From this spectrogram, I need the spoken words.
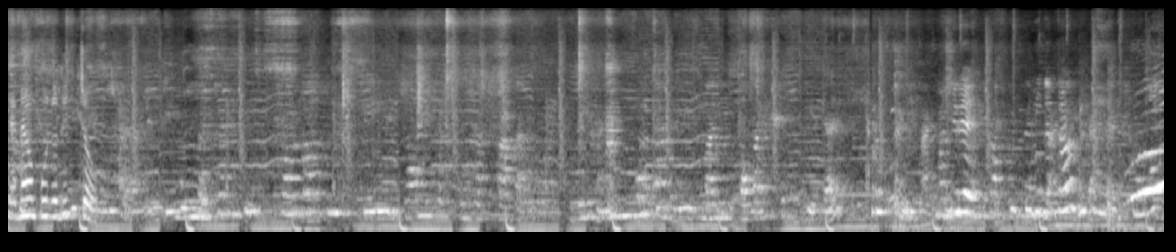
কেন পুজো দিচ্ছ? মাসি রে পুরো দে তো ওই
